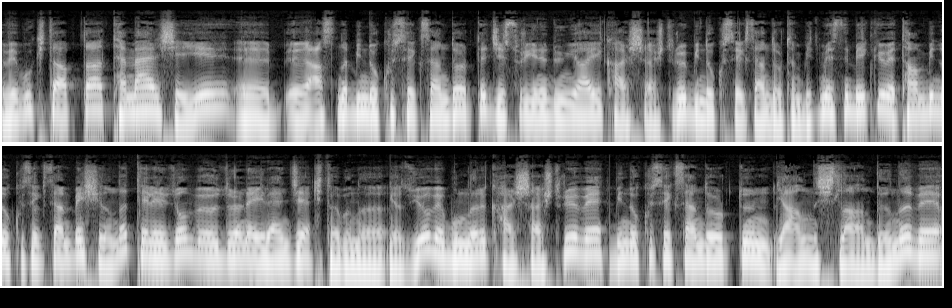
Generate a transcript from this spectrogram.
ve bu kitapta temel şeyi e, e aslında 1984'te Cesur Yeni Dünya'yı karşılaştırıyor. 1984'ün bitmesini bekliyor ve tam 1985 yılında Televizyon ve Öldüren Eğlence kitabını yazıyor ve bunları karşılaştırıyor ve 1984'ün yanlışlandığını ve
